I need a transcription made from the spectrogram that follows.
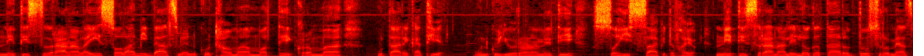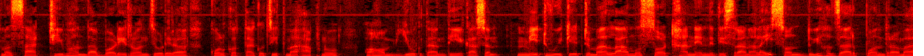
नीतिश राणालाई सलामी ब्याट्सम्यानको ठाउँमा मध्यक्रममा उतारेका थिए। उनको यो रणनीति सही साबित भयो। नीतिश राणाले लगातार दोस्रो म्याचमा साठी भन्दा बढी रन जोडेर कोलकाताको जितमा आफ्नो अहम योगदान दिएका छन्। मिड विकेटमा लामो सट हान्ने नीतिश राणालाई सन् दुई हजार पन्ध्रमा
